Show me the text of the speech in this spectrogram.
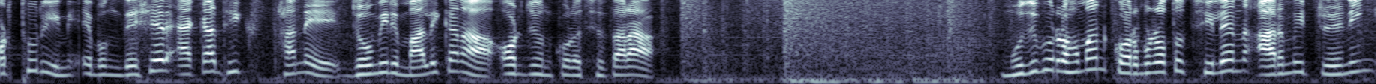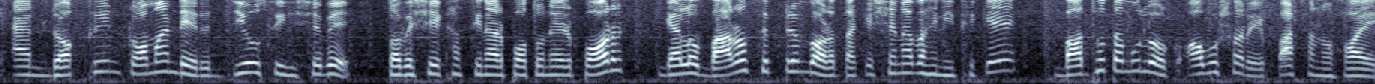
অর্থ ঋণ এবং দেশের একাধিক স্থানে জমির মালিকানা অর্জন করেছে তারা। মুজিবুর রহমান কর্মরত ছিলেন আর্মি ট্রেনিং অ্যান্ড ডক্ট্রিন কমান্ডের জিওসি হিসেবে। তবে শেখ হাসিনার পতনের পর গেল বারো সেপ্টেম্বর তাকে সেনাবাহিনী থেকে বাধ্যতামূলক অবসরে পাঠানো হয়।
